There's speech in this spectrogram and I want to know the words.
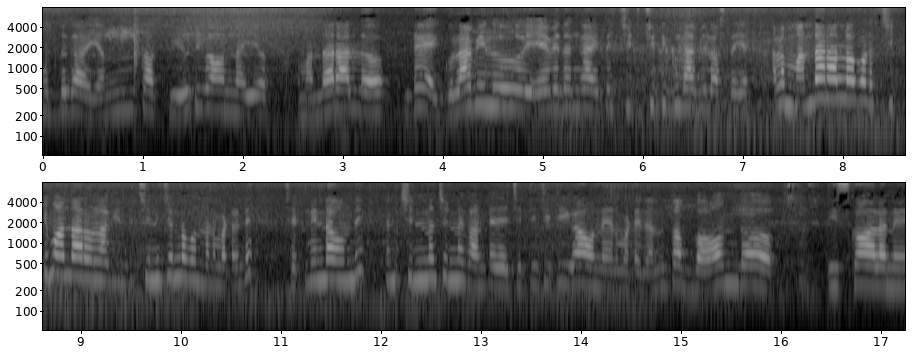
ముద్దుగా ఎంత క్యూట్గా ఉన్నాయో. మందారాల్లో అంటే గులాబీలు ఏ విధంగా అయితే చిట్టి చిట్టి గులాబీలు వస్తాయో. అలా మందారాల్లో కూడా చిట్టి మందారం లాగా ఇంత చిన్న చిన్నగా ఉందన్నమాట. అంటే చెట్టు నిండా ఉంది. కానీ చిన్న చిన్నగా అంటే చిట్టి చిట్టిగా ఉన్నాయన్నమాట. ఇది ఎంత బాగుందో తీసుకోవాలని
